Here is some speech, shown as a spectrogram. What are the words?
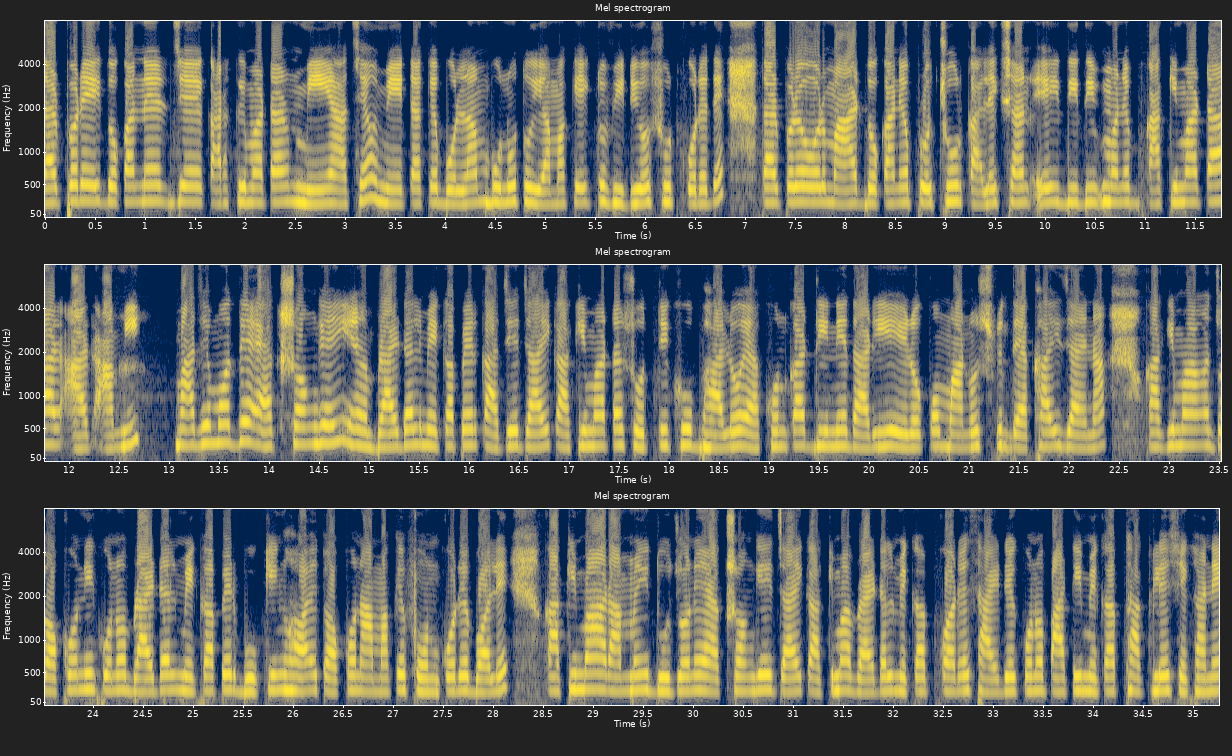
তারপরে এই দোকানের যে কাকিমাটার মেয়ে আছে, ওই মেয়েটাকে বললাম, বুনু, তুই আমাকে একটু ভিডিও শুট করে দে। তারপরে ওর মার দোকানে প্রচুর কালেকশান এই দিদি মানে কাকিমাটার আর আমি মাঝে মধ্যে একসঙ্গেই ব্রাইডাল মেকআপের কাজে যাই। কাকিমাটা সত্যি খুব ভালো। এখনকার দিনে দাঁড়িয়ে এরকম মানুষ দেখাই যায় না। কাকিমা যখনই কোনো ব্রাইডাল মেকআপের বুকিং হয়, তখন আমাকে ফোন করে বলে, কাকিমা আর আমি দুজনে একসঙ্গেই যাই। কাকিমা ব্রাইডাল মেকআপ করে সাইডে কোনো পার্টি মেকআপ থাকলে সেখানে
